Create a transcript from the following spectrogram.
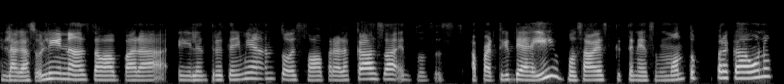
la gasolina, estaba para el entretenimiento, estaba para la casa, entonces a partir de ahí vos sabes que tenés un monto para cada uno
